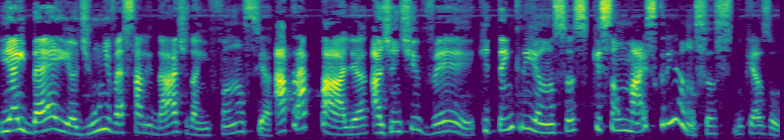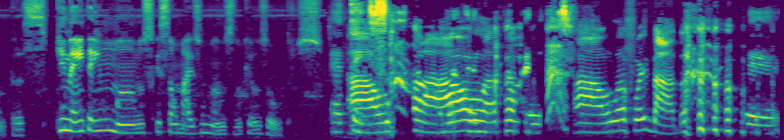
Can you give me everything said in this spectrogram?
E a ideia de universalidade da infância atrapalha a gente ver que tem crianças que são mais crianças do que as outras, que nem tem humanos que são mais humanos do que os outros. É tenso. A aula, a aula foi É,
